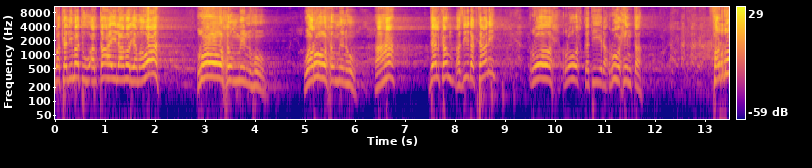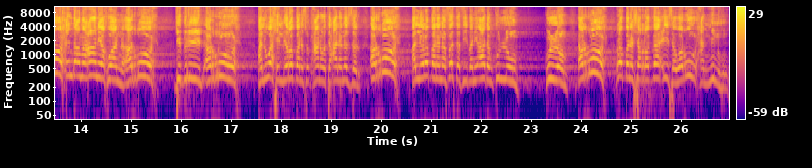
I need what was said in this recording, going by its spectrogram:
وكلمته ألقاها إلى مريم وروح منه وروح منه. أها؟ ديل كم؟ أزيدك تاني روح روح كثيرة. روح أنت. فالروح عندها معاني يا أخواننا. الروح جبريل الروح الوحي اللي ربنا سبحانه وتعالى نزله. الروح اللي ربنا نفث في بني آدم كلهم كلهم الروح ربنا شرف عيسى وروحا منه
